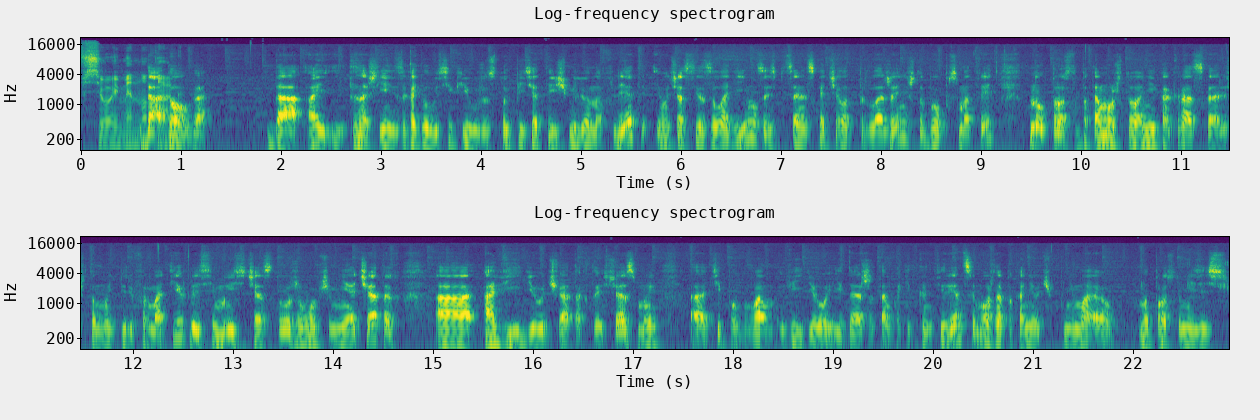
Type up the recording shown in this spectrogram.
Все, именно да, так. Да, долго. Да, а ты знаешь, я не заходил в ICQ уже 150 тысяч миллионов лет, и вот сейчас я залогинился и специально скачал это приложение, чтобы его посмотреть, ну, просто потому, что они как раз сказали, что мы переформатировались, и мы сейчас тоже, в общем, не о чатах, а о видеочатах, то есть сейчас мы, а, типа, вам видео и даже там какие-то конференции можно, я пока не очень понимаю, ну, просто мне здесь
